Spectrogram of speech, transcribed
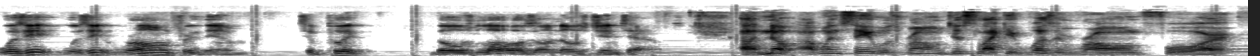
was it was it wrong for them to put those laws on those Gentiles? Uh, no, I wouldn't say it was wrong. Just like it wasn't wrong for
